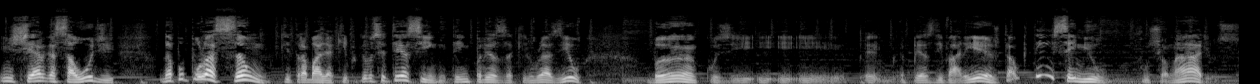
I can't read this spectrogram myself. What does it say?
enxerga a saúde da população que trabalha aqui. Porque você tem assim, tem empresas aqui no Brasil bancos e, e, e, e empresas de varejo tal, que tem 100 mil funcionários,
